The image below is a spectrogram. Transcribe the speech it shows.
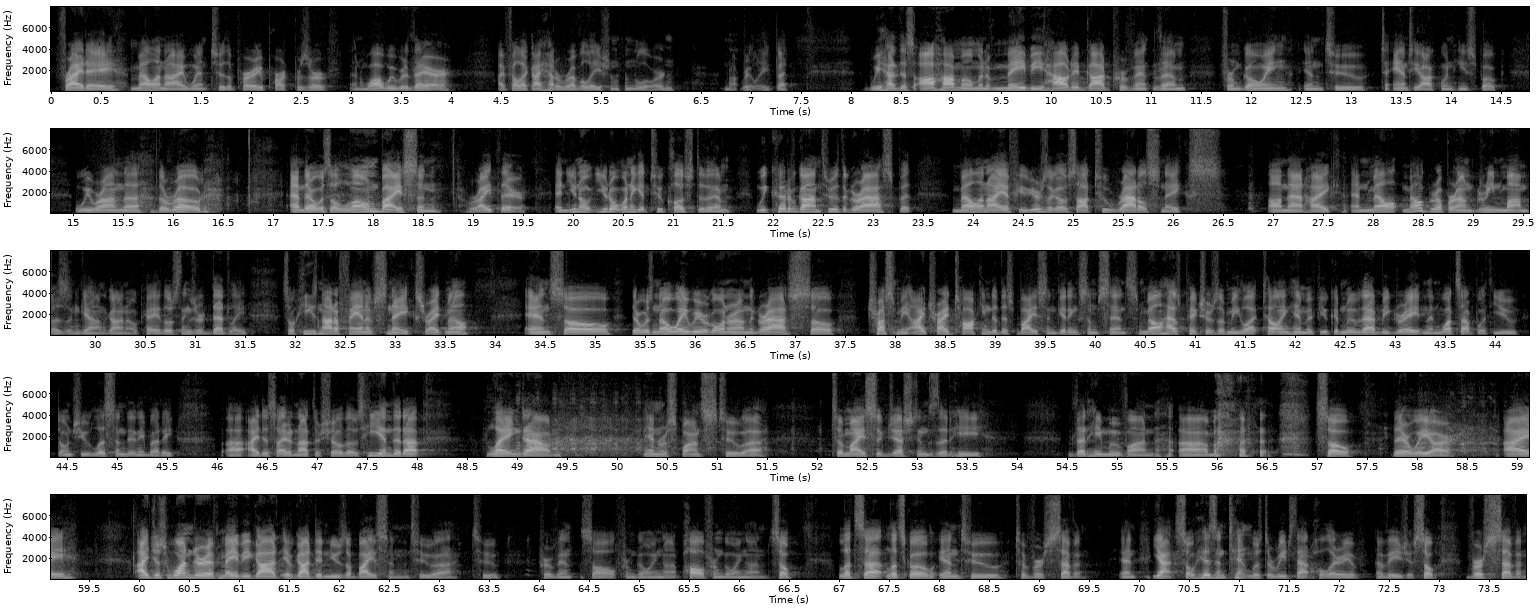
Friday, Mel and I went to the Prairie Park Preserve. And while we were there, I felt like I had a revelation from the Lord. Not really, but we had this aha moment of maybe how did God prevent them from going into to Antioch when he spoke? we were on the, the road, and there was a lone bison right there. And you know, you don't want to get too close to them. We could have gone through the grass, but Mel and I, a few years ago, saw two rattlesnakes on that hike. And Mel, Mel grew up around green mambas in Ghana, okay? Those things are deadly. So he's not a fan of snakes, right, Mel? And so there was no way we were going around the grass. So trust me, I tried talking to this bison, getting some sense. Mel has pictures of me telling him, if you could move, that'd be great. And then, what's up with you? Don't you listen to anybody? Uh, I decided not to show those. He ended up laying down in response to, uh, to my suggestions that he, that he move on. Um, so there we are. I, I just wonder if maybe God, if God didn't use a bison to, uh, to prevent Saul from going on, Paul from going on. So let's, uh, let's go into to verse 7. And yeah, so his intent was to reach that whole area of, of Asia. So, verse 7,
